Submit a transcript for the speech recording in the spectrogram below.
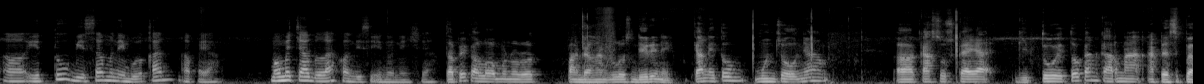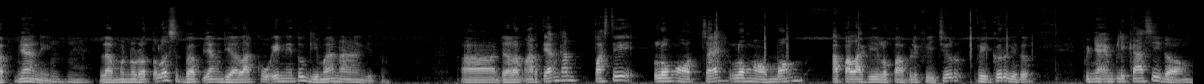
eh, itu bisa menimbulkan apa ya memecah belah kondisi Indonesia. Tapi kalau menurut pandangan lu sendiri nih, kan itu munculnya uh, kasus kayak gitu itu kan karena ada sebabnya nih. Lah menurut lo sebab yang dia lakuin itu gimana gitu? Uh, dalam artian kan pasti lo ngoceh, lo ngomong, apalagi lo public figure, figure gitu, punya implikasi dong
